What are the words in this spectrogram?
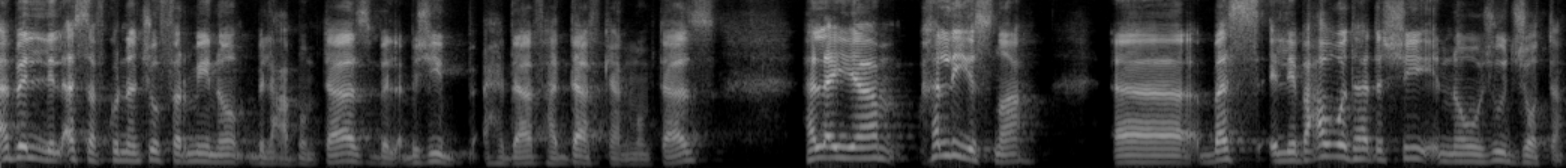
قبل للأسف كنا نشوف فيرمينو بيلعب ممتاز بجيب أهداف هداف كان ممتاز. هالأيام خليه يصنع. آه بس اللي بعوض هذا الشيء إنه وجود جوتا.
